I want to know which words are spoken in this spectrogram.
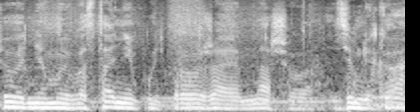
Сьогодні ми в останній путь проважаємо нашого земляка,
